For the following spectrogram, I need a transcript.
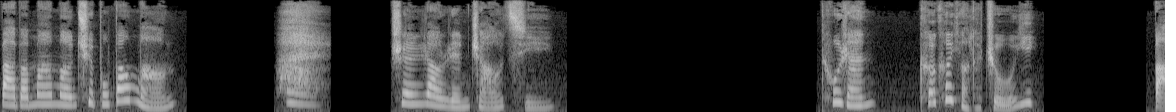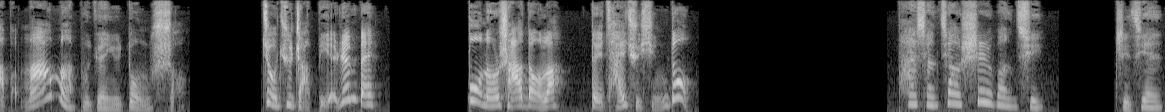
爸爸妈妈却不帮忙，唉。真让人着急。突然，可可有了主意。爸爸妈妈不愿意动手，就去找别人呗，不能傻等了，得采取行动。他向教室望去，只见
